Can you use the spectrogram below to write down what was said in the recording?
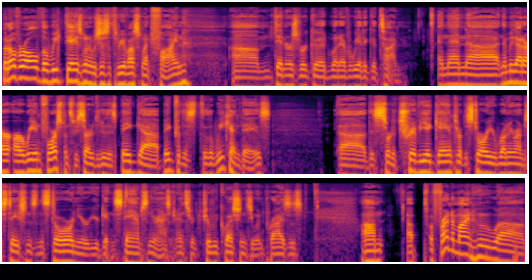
but overall, the weekdays when it was just the three of us went fine. Um, dinners were good, whatever. We had a good time and then uh, and then we got our, our reinforcements. We started to do this big uh, big for this for the weekend days. Uh, this sort of trivia game throughout the store. You're running around to stations in the store, and you're you're getting stamps, and you're answering trivia questions. You win prizes. Um, a, a friend of mine who uh,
